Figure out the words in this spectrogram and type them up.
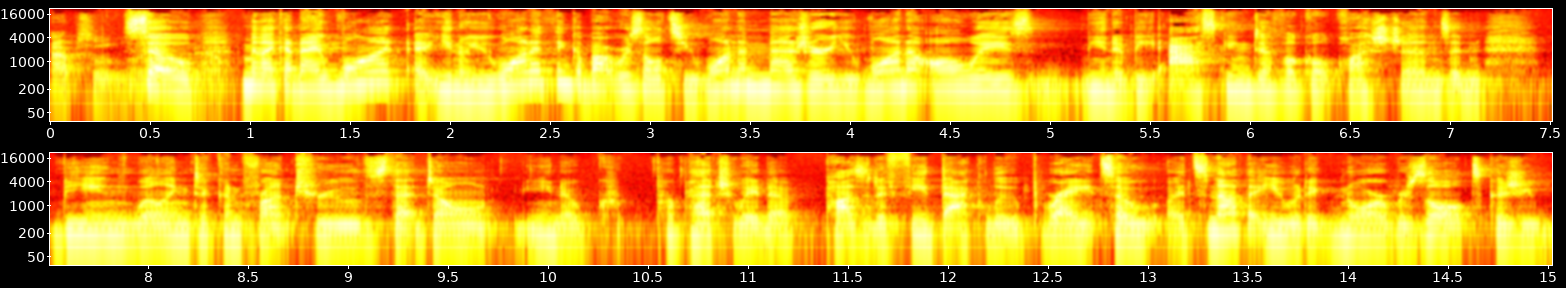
Absolutely. so yeah. I mean, like, and I want you know, you want to think about results, you want to measure, you want to always you know be asking difficult questions and being willing to confront truths that don't you know cr- perpetuate a positive feedback loop, right? So it's not that you would ignore results because you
